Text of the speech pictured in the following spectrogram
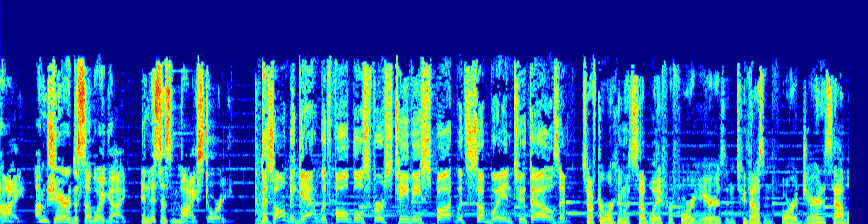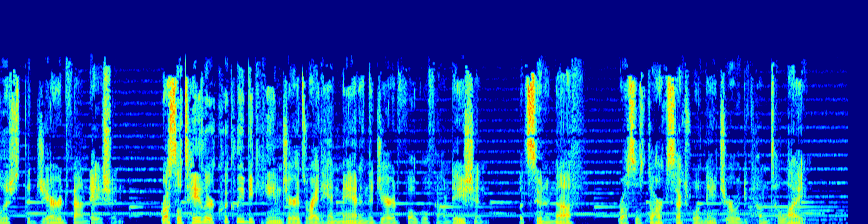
Hi, I'm Jared the Subway Guy, and this is my story. This all began with Fogle's first TV spot with Subway in 2000. So, after working with Subway for four years, in 2004, Jared established the Jared Foundation. Russell Taylor quickly became Jared's right hand man in the Jared Fogel Foundation. But soon enough, Russell's dark sexual nature would come to light.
